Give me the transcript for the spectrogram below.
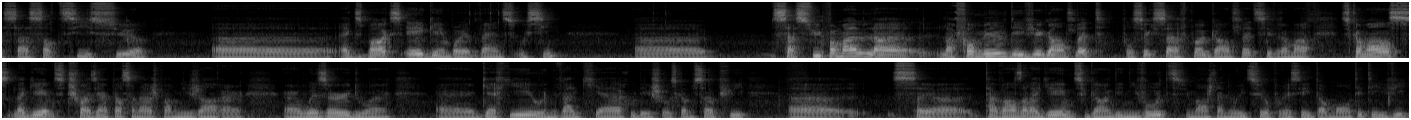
ça a sorti sur Xbox et Game Boy Advance aussi. Euh, ça suit pas mal la, formule des vieux Gauntlet. Pour ceux qui ne savent pas, Gauntlet, c'est vraiment. Tu commences la game, tu choisis un personnage parmi genre un, wizard ou un, guerrier ou une valkyrie ou des choses comme ça. Puis, euh, tu avances dans la game, tu gagnes des niveaux, tu manges la nourriture pour essayer de monter tes vies.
